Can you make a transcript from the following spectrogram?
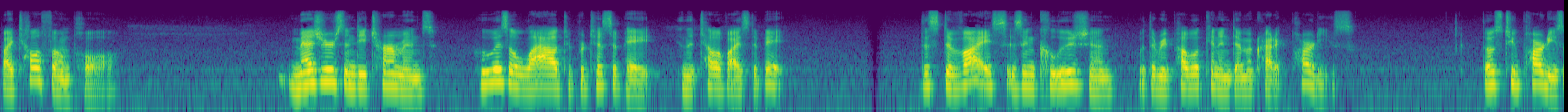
by telephone poll measures and determines who is allowed to participate in the televised debate. This device is in collusion with the Republican and Democratic parties. Those two parties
